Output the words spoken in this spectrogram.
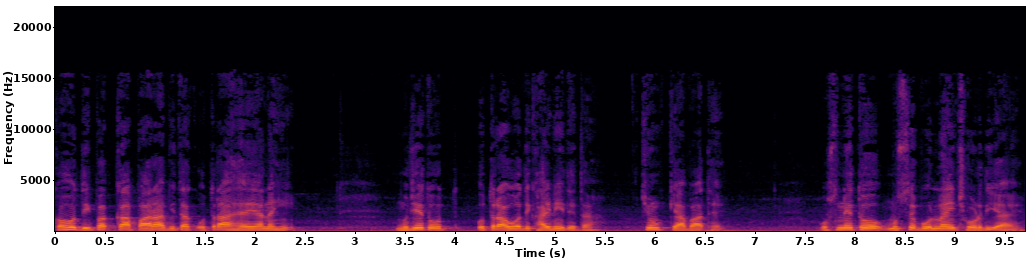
कहो दीपक का पारा अभी तक उतरा है या नहीं? मुझे तो उतरा हुआ दिखाई नहीं देता। क्यों? क्या बात है? उसने तो मुझसे बोलना ही छोड़ दिया है।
